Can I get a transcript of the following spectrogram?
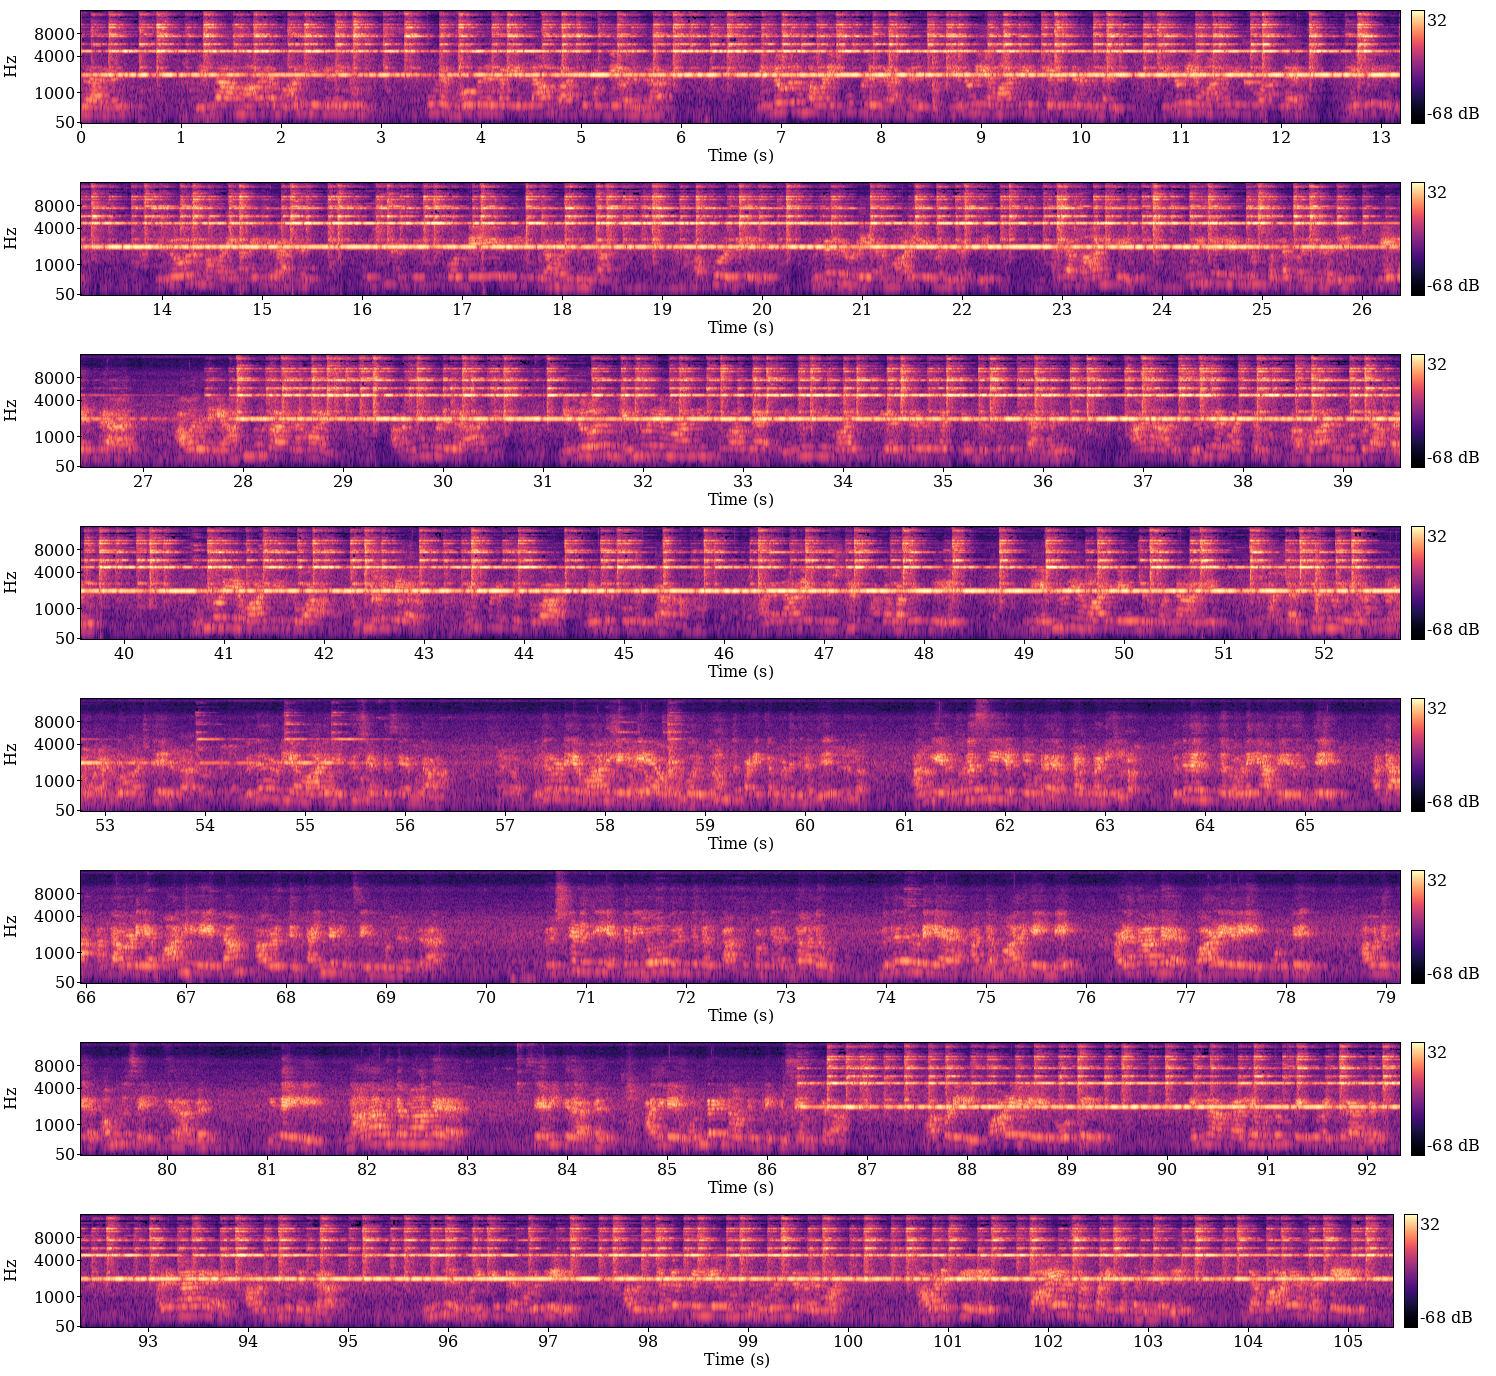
வருகிறார்கள். எல்லா மாட மாளிகைகளையும் கூட கோபுரங்களை எல்லாம் பார்த்து கொண்டே வருகிறார். எல்லோரும் அவனை கூப்பிடுகிறார்கள். என்னுடைய மாளிகைக்கு எழுந்தருளுங்கள். என்னுடைய மாளிகைக்கு வாங்க என்று எல்லோரும் அவனை அழைக்கிறார்கள். கிருஷ்ணன் சிரித்து கொண்டே வீதிக்குள்ள வருகின்றான் அப்பொழுது விதரனுடைய மாளிகை வருகிறது. அந்த மாளிகை குடிசை என்றும் சொல்லப்படுகிறது. ஏனென்றால் அவருடைய அன்பு காரணமாய் கூப்பிடுகிறான் எல்லோரும் என்னுடைய மாளிகைக்கு வாங்க என்னுடைய மாளிகைக்கு எழுந்திருங்கள் என்று கூப்பிட்டார்கள். ஆனால் விதுரர் மட்டும் அவ்வாறு கூப்பிடாமல் உன்னுடைய மாளிகைக்கு வா உன்னுடைய இருப்பிடத்திற்கு வா என்று கூப்பிட்டாராம். அதனாலே கிருஷ்ணன் அகமகிழ்ந்து இது என்னுடைய மாளிகை என்று சொன்னானே அந்த விதனுடைய அன்புக்கு கட்டுப்பட்டு விதனுடைய மாளிகைக்கு சென்று சேர்ந்தானாம் விதருடைய மாளிகையிலே அவனுக்கு ஒரு விருந்து படைக்கப்படுகிறது. அங்கே துளசி என்கின்ற பெண்மணி விதனருக்கு துணையாக இருந்து அந்த அந்த அவருடைய மாளிகையை எல்லாம் அவருக்கு கைங்கரியம் செய்து கொண்டிருக்கிறார். கிருஷ்ணனுக்கு எத்தனையோ விருந்துகள் காத்து கொண்டிருந்தாலும் விதருடைய அந்த மாளிகையிலே அழகாக வாழை இலையை போட்டு அவனுக்கு அமுது செய்கிறார்கள் இதை நாலாவிதமாக சேவிக்கிறார்கள் அதிலே ஒன்றை நாம் இன்றைக்கு சேவிக்கலாம் அப்படி வாழை இலையை போட்டு எல்லா கரியமுதும் செய்து வைக்கிறார்கள். அழகாக அவன் உண்ணுகின்றான் உண்டு முடிக்கின்ற பொழுது அவன் உலகத்தையே உண்டு உமிழ்ந்த பெருமான் அவனுக்கு பாயாசம் படைக்கப்படுகிறது. இந்த பாயாசத்தை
